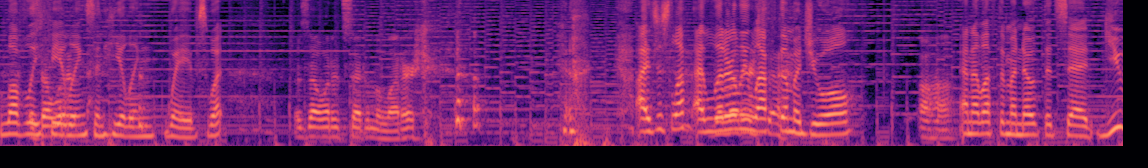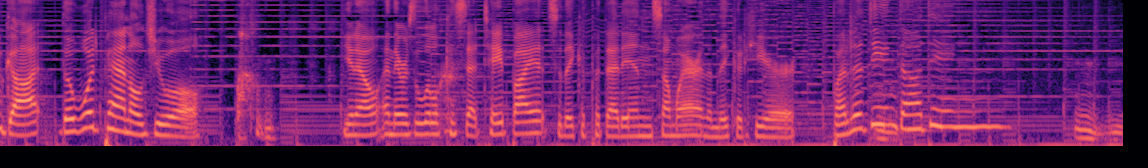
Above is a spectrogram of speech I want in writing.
lovely what it- feelings and healing waves. What? Is that what it said in the letter? I just left. I literally letter left said- them a jewel, uh huh. and I left them a note that said, "You got the wood panel jewel." you know, and there was a little cassette tape by it, so they could put that in somewhere, and then they could hear ba da ding da ding. Mm-hmm.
